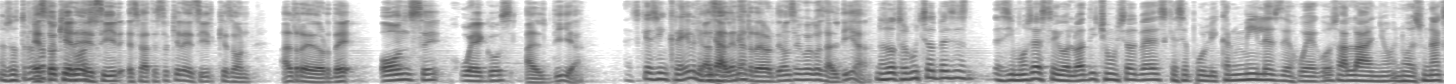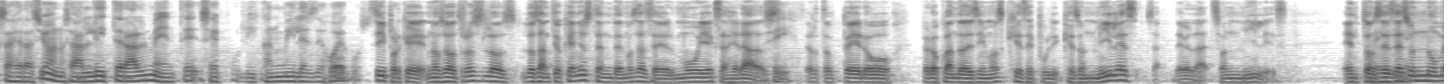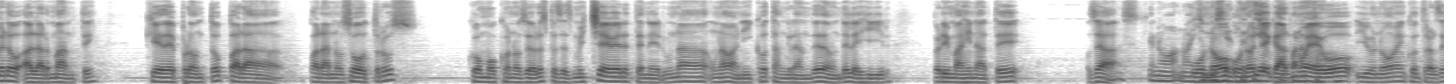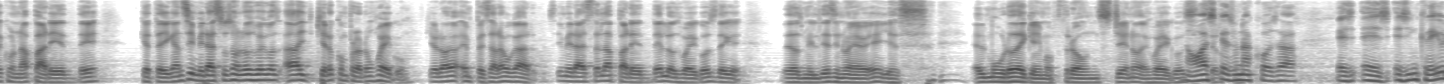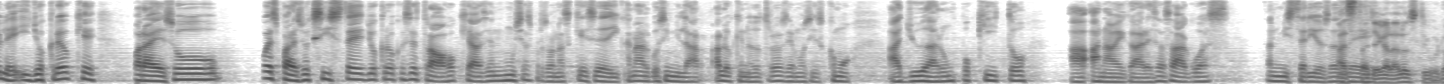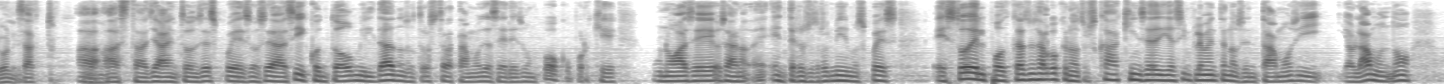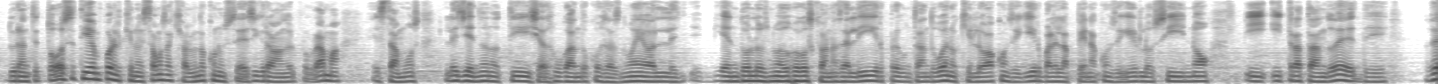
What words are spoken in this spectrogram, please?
Nosotros Esto quiere repetimos- decir, espérate, esto quiere decir que son alrededor de 11 juegos al día. Es que es O increíble. sea, Mira salen alrededor de 11 juegos al día. nosotros muchas veces decimos esto y vos lo has dicho muchas veces que se publican miles de juegos al año. No es una exageración. O sea, literalmente se publican miles de juegos. Sí, porque nosotros los, los antioqueños tendemos a ser muy exagerados, Sí. ¿cierto? Pero, pero cuando decimos que, se que son miles, o sea, de verdad, son miles. Entonces es un número alarmante que de pronto para, para nosotros, como conocedores, pues es muy chévere tener una, un abanico tan grande de dónde elegir, pero imagínate, o sea, Es que no, no hay uno, uno llegar nuevo todo. y uno encontrarse con una pared de que te digan, sí, mira, estos son los juegos, ay, quiero comprar un juego, quiero empezar a jugar. Sí, mira, esta es la pared de los juegos de, de 2019 y es el muro de Game of Thrones lleno de juegos. No, es que es una cosa, es, es, es increíble y yo creo que para eso, pues para eso existe, yo creo que ese trabajo que hacen muchas personas que se dedican a algo similar a lo que nosotros hacemos y es como ayudar un poquito a, a navegar esas aguas tan misteriosas. Hasta de- llegar a los tiburones. Exacto, a- hasta allá. Entonces, pues, o sea, sí, con toda humildad nosotros tratamos de hacer eso un poco, porque uno hace, o sea, e- entre nosotros mismos, pues, esto del podcast no es algo que nosotros cada 15 días simplemente nos sentamos y, y hablamos, no. Durante todo ese tiempo en el que no estamos aquí hablando con ustedes y grabando el programa, estamos leyendo noticias, jugando cosas nuevas, viendo los nuevos juegos que van a salir, preguntando, bueno, ¿quién lo va a conseguir? ¿Vale la pena conseguirlo? Sí, no. Y, y tratando de, de,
